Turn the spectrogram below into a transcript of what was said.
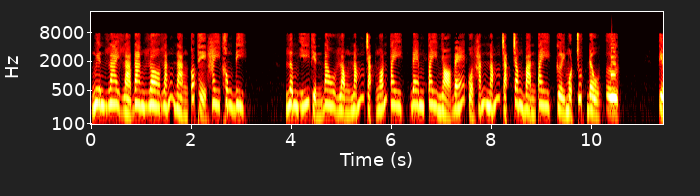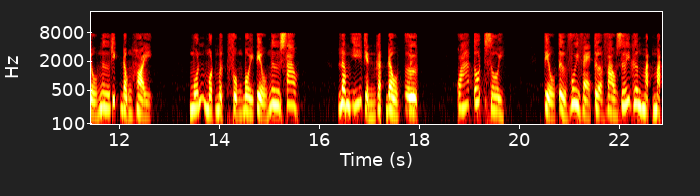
Nguyên lai là đang lo lắng nàng có thể hay không đi. Lâm Ý Thiển đau lòng nắm chặt ngón tay, đem tay nhỏ bé của hắn nắm chặt trong bàn tay, cười một chút đầu, ừ. Tiểu ngư kích động hỏi. Muốn một mực phụng bồi tiểu ngư sao? Lâm Ý Thiển gật đầu, ừ. Quá tốt rồi. Tiểu tử vui vẻ tựa vào dưới gương mặt mặt,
